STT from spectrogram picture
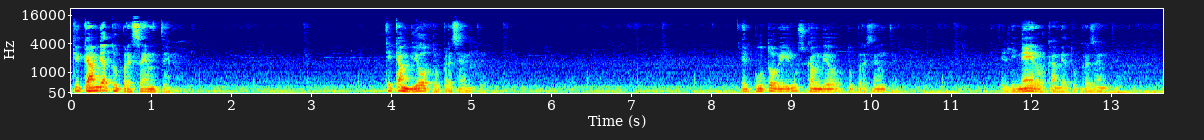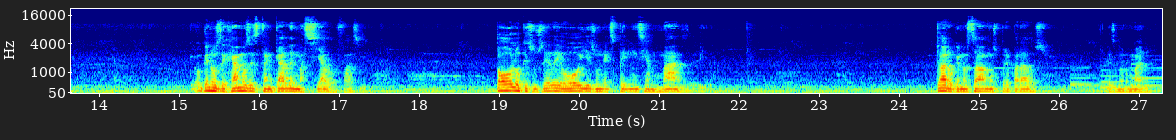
¿Qué cambia tu presente? ¿Qué cambió tu presente? El puto virus cambió tu presente. El dinero cambia tu presente. Creo que nos dejamos estancar demasiado fácil. Todo lo que sucede hoy es una experiencia más de vida. Claro que no estábamos preparados. Es normal.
